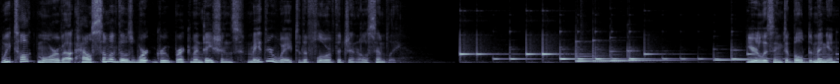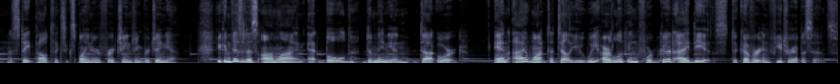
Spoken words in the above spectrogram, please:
we talk more about how some of those work group recommendations made their way to the floor of the General Assembly. You're listening to Bold Dominion, a state politics explainer for a changing Virginia. You can visit us online at bolddominion.org. And I want to tell you, we are looking for good ideas to cover in future episodes.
